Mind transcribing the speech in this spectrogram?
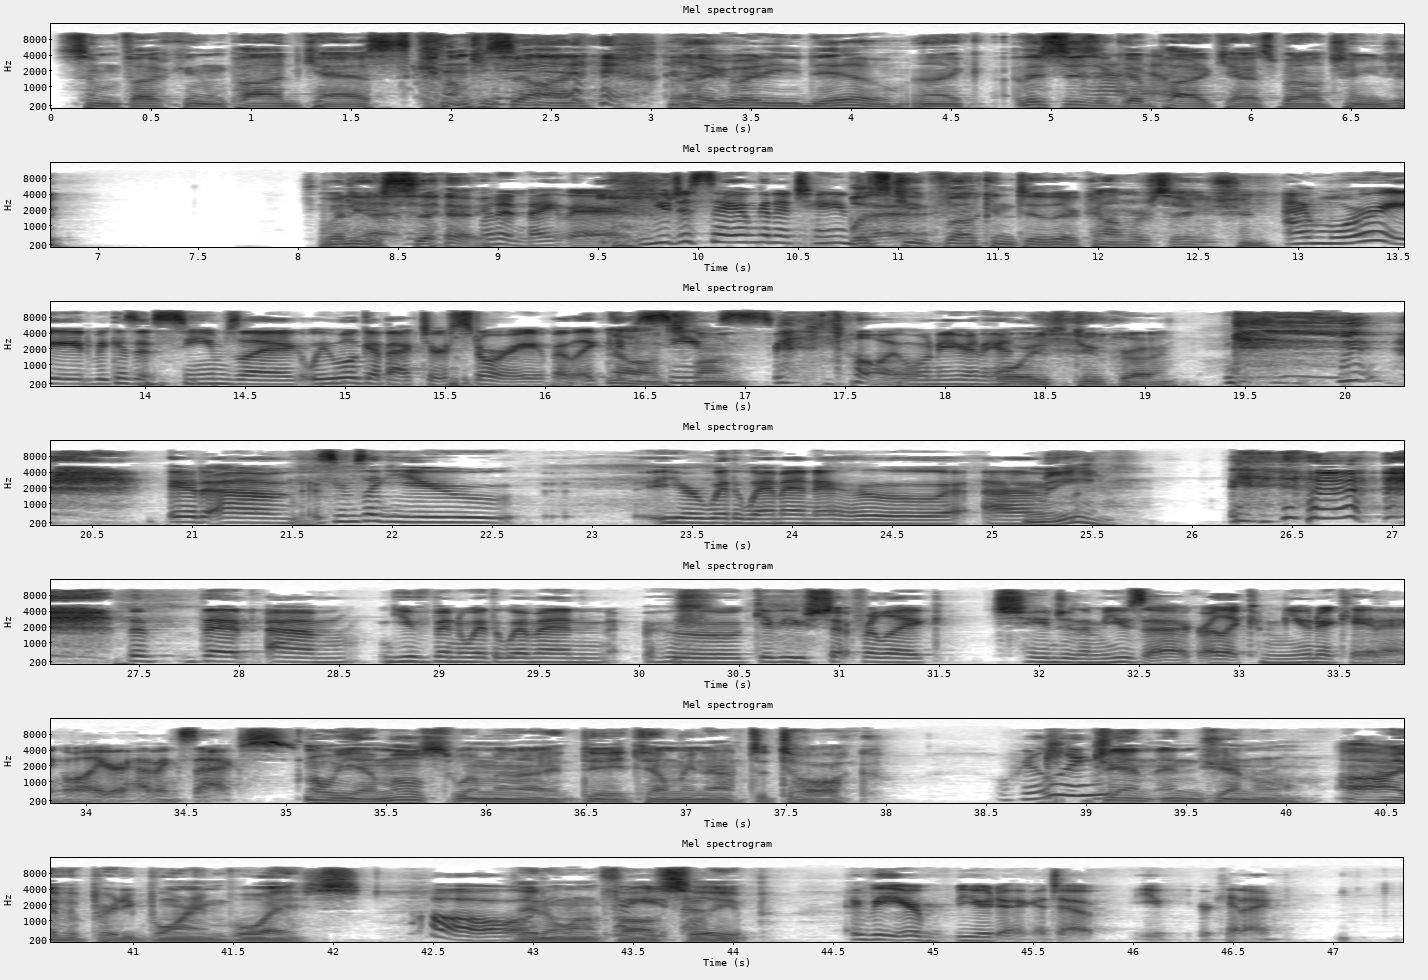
some fucking podcast comes on. like, what do you do? Like, this is a good podcast, but I'll change it. What do you say? what a nightmare you just say I'm gonna change it. Let's it. keep fucking to their conversation. I'm worried because it seems like we will get back to her story but like No, it it's seems no I want to hear the end Boys do cry. it um it seems like you you're with women who um Me? that that um you've been with women who give you shit for like changing the music or like communicating while you're having sex. Oh yeah, most women I date tell me not to talk. Really? Gen in general, I have a pretty boring voice. oh, They don't want to fall asleep. But you're you're doing a joke. You, you're kidding.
